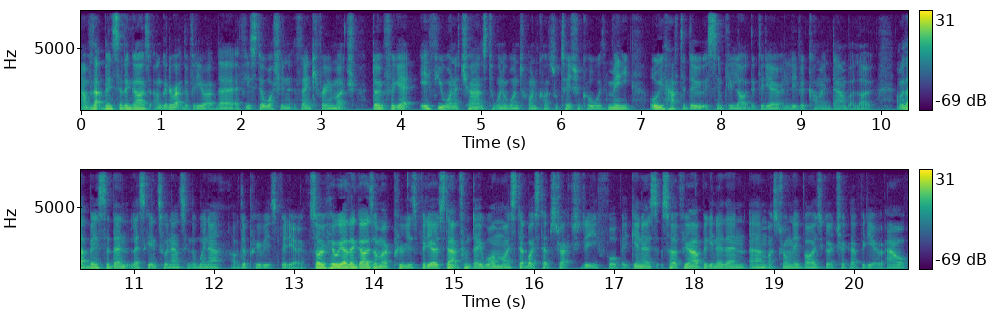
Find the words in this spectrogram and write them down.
And with that being said, then guys, I'm going to wrap the video up there. If you're still watching, thank you very much. Don't forget, if you want a chance to win a one-to-one -one consultation call with me, all you have to do is simply like the video and leave a comment down below. And with that being said, then let's get into announcing the winner of the previous video. So here we are then, guys, on my previous video. Start from day one, my step-by-step -step strategy for beginners. So if you are a beginner, then um, I strongly advise you go check that video out.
